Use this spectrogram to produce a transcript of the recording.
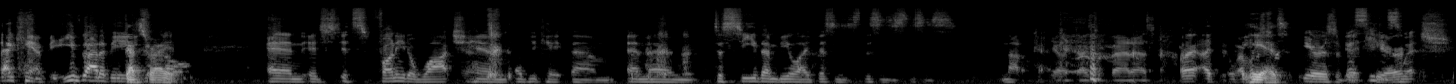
that can't be. You've got to be." That's right. Know. And it's it's funny to watch him educate them, and then to see them be like, "This is this is this is not okay." Yeah, that guy's a badass. All right, I, I he is. Ears a bit yes, here. Switch.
